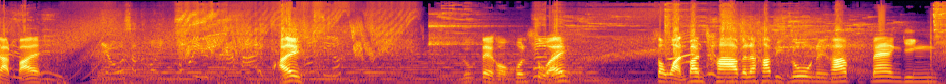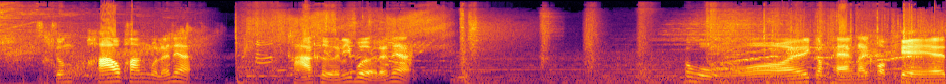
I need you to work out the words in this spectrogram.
จัดไป ไป ลูกเตะของคนสวย สวรรค์บัญชาไปแล้วครับ อีกลูกหนึ่งครับ แม่งยิง จนเท้าพังหมดแล้วเนี่ย ขาเขินี่เบิดแล้วเนี่ย โอ้โหกำแพงไร้ขอบเขต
